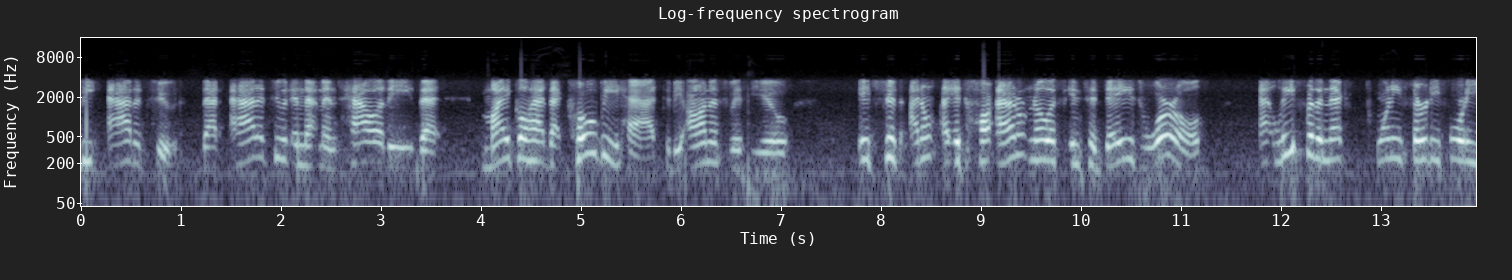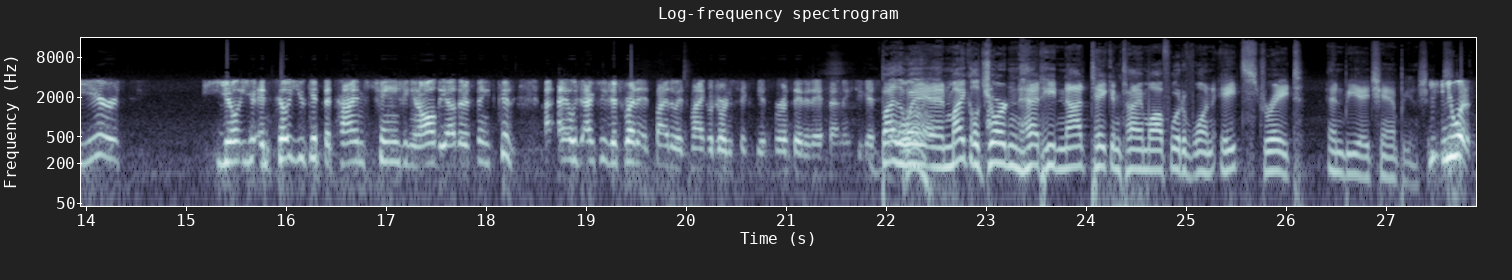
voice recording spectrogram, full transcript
the attitude, that attitude and that mentality that Michael had, that Kobe had. To be honest with you, it's just I don't it's hard. I don't know if in today's world, at least for the next 20, 30, 40 years. You know, you, until you get the times changing and all the other things. Because I, I was actually just read it. By the way, it's Michael Jordan's 60th birthday today. If that makes you guys. By the way, better. and Michael Jordan, had he not taken time off, would have won eight straight NBA championships. You would.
